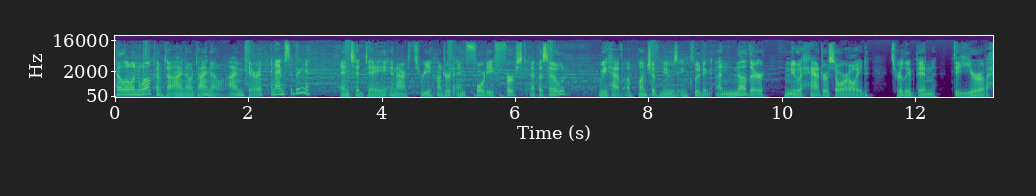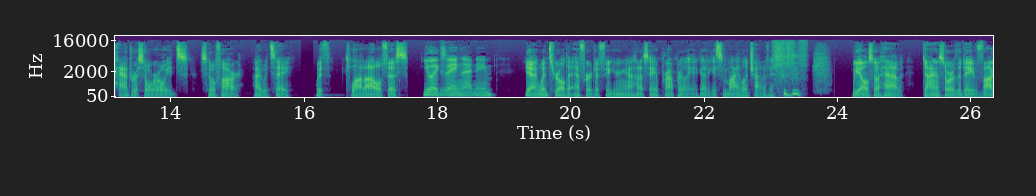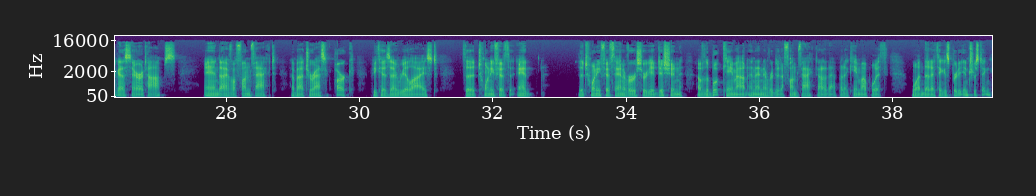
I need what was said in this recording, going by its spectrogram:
Hello and welcome to I Know Dino. I'm Garrett, And I'm Sabrina. and today in our 341st episode, we have a bunch of news, including another new hadrosauroid. It's really been the year of hadrosauroids so far, I would say, with Tlatolophus. You like saying that name. Yeah, I went through all the effort of figuring out how to say it properly. I got to get some mileage out of it. we also have Dinosaur of the Day Vagaceratops, and I have a fun fact about Jurassic Park because I realized the 25th ad- the 25th anniversary edition of the book came out and I never did a fun fact out of that, but I came up with one that I think is pretty interesting.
